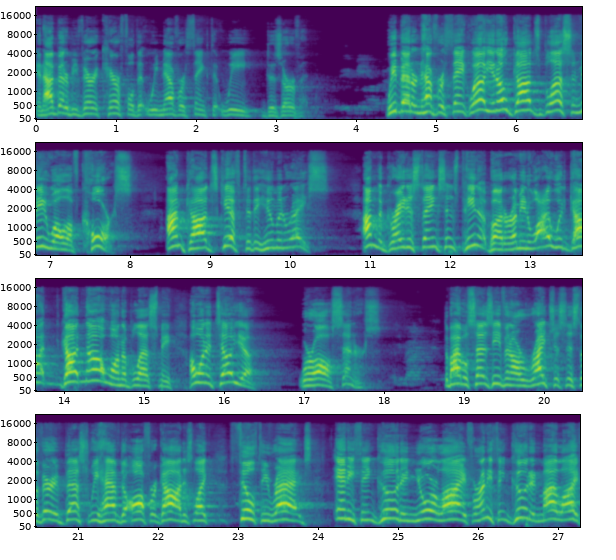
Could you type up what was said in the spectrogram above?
and I better be very careful that we never think that we deserve it. We better never think, well, you know, God's blessing me. Well, of course. I'm God's gift to the human race. I'm the greatest thing since peanut butter. I mean, why would God, God not want to bless me? I want to tell you, we're all sinners. The Bible says even our righteousness, the very best we have to offer God, is like filthy rags. Anything good in your life or anything good in my life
